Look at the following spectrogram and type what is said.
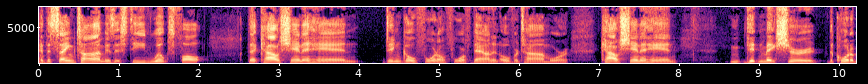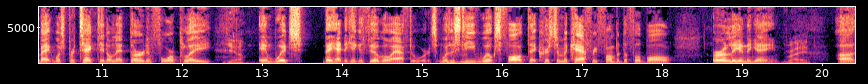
at the same time, is it Steve Wilks' fault that Kyle Shanahan didn't go for it on fourth down in overtime, or Kyle Shanahan didn't make sure the quarterback was protected on that third and four play, Yeah. in which they had to kick a field goal afterwards? Was it Steve Wilks' fault that Christian McCaffrey fumbled the football early in the game? Right. Uh,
